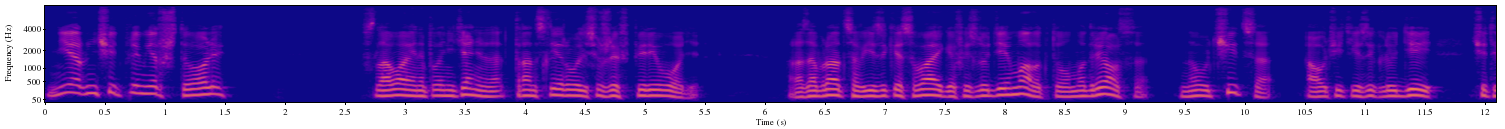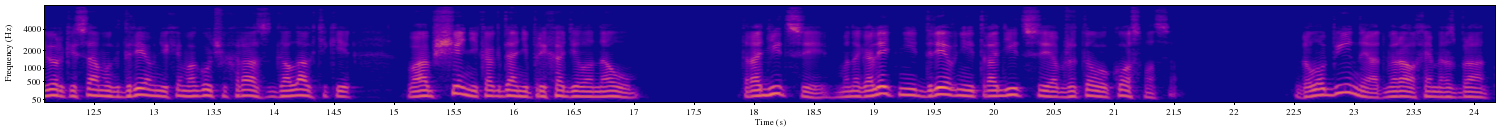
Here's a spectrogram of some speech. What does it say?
Нервничает премьер, что ли? Слова инопланетянина транслировались уже в переводе. Разобраться в языке свайгов из людей мало кто умудрялся, научиться, а учить язык людей — четверки самых древних и могучих рас галактики вообще никогда не приходило на ум. Традиции, многолетние древние традиции обжитого космоса. Голубины, адмирал Хеммерсбрандт,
